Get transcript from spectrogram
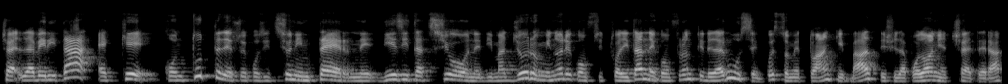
Cioè la verità è che con tutte le sue posizioni interne di esitazione, di maggiore o minore conflittualità nei confronti della Russia, in questo metto anche i Baltici, la Polonia, eccetera,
